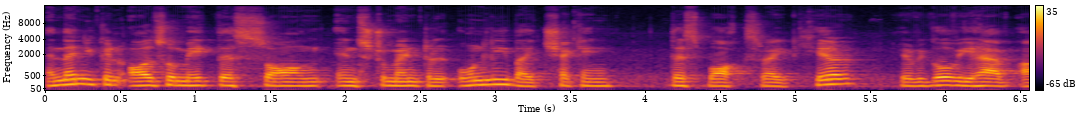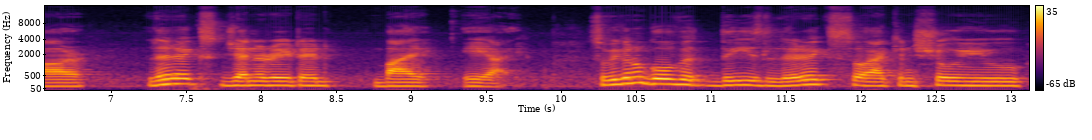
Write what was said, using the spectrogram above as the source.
And then you can also make this song instrumental only by checking this box right here. Here we go. We have our lyrics generated by AI. So we're going to go with these lyrics so I can show you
